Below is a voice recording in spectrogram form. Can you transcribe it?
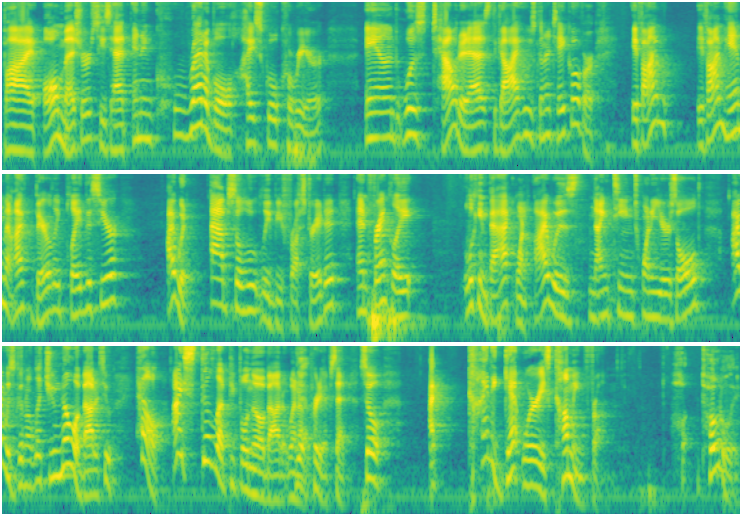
by all measures. He's had an incredible high school career and was touted as the guy who's going to take over. If I'm if I'm him and I've barely played this year, I would absolutely be frustrated. And frankly, looking back when I was 19, 20 years old, I was going to let you know about it too. Hell, I still let people know about it when Yeah. I'm pretty upset. So I kind of get where he's coming from. Totally.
